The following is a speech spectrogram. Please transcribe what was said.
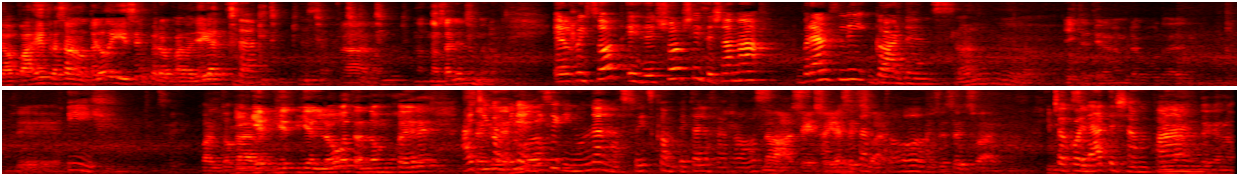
Capaz es disfrazado, no te lo dicen, pero cuando llega. Claro, no, no sale el número. El resort es de Georgia y se llama Bransley Gardens. Ah, Y te tiene nombre burda. sí. Y... Sí. ¿Cuántos Y, y, y- y el logo están dos mujeres. Ay chicos, miren, dice que inundan las suites con pétalos de rosa. No, sí, eso ya es sexual. todo. Eso es sexual. Y Chocolate, champán. no.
